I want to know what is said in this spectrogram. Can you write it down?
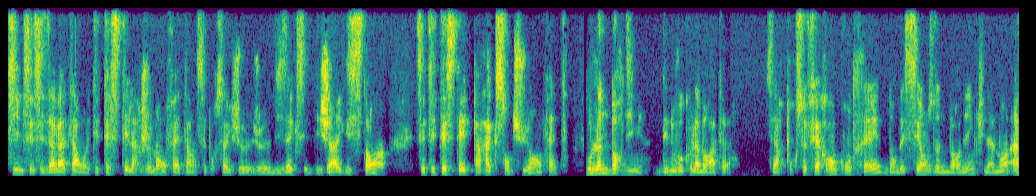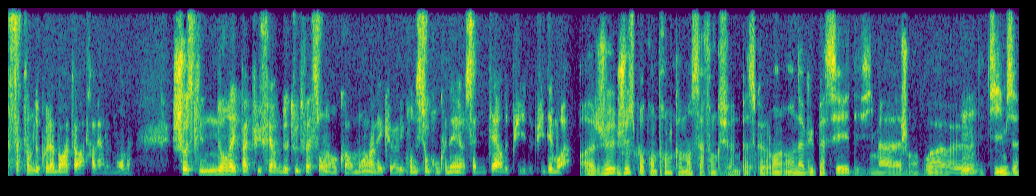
Teams et ces avatars ont été testés largement, en fait. Hein. C'est pour ça que je, je, disais que c'est déjà existant. Hein. C'était testé par Accenture, en fait, pour l'onboarding des nouveaux collaborateurs. C'est-à-dire pour se faire rencontrer dans des séances d'onboarding, finalement, un certain nombre de collaborateurs à travers le monde, chose qu'ils n'auraient pas pu faire de toute façon, et encore moins avec euh, les conditions qu'on connaît euh, sanitaires depuis, depuis des mois. Euh, juste pour comprendre comment ça fonctionne, parce qu'on on a vu passer des images, on voit mm. des Teams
